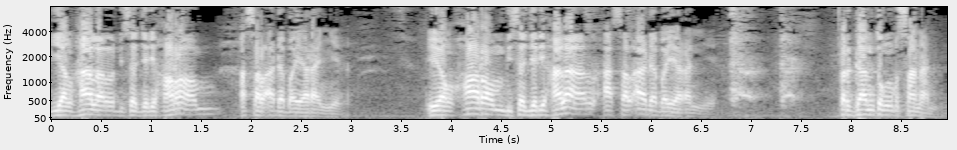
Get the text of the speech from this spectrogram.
Yang halal bisa jadi haram asal ada bayarannya. Yang haram bisa jadi halal asal ada bayarannya. Tergantung pesanan.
